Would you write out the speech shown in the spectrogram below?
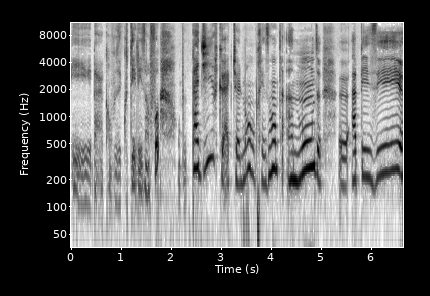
Et bah, quand vous écoutez les infos, on peut pas dire qu'actuellement, on présente un monde euh, apaisé,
